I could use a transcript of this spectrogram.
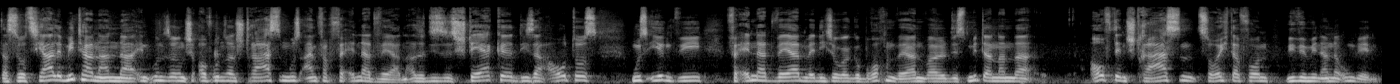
das soziale Miteinander in unseren, auf unseren Straßen muss einfach verändert werden. Also diese Stärke dieser Autos muss irgendwie verändert werden, wenn nicht sogar gebrochen werden, weil das Miteinander auf den Straßen zeugt davon, wie wir miteinander umgehen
